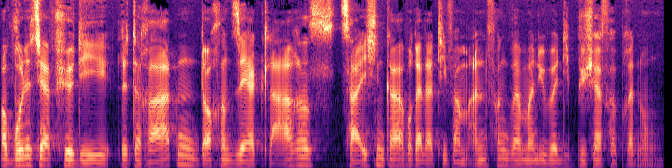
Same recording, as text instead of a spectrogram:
Obwohl es ja für die Literaten doch ein sehr klares Zeichen gab, relativ am Anfang, wenn man über die Bücherverbrennung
